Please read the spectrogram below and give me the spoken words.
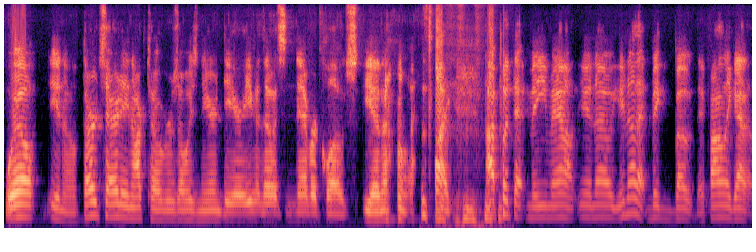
Well, you know, third Saturday in October is always near and dear, even though it's never close. You know, it's like I put that meme out. You know, you know that big boat. They finally got it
